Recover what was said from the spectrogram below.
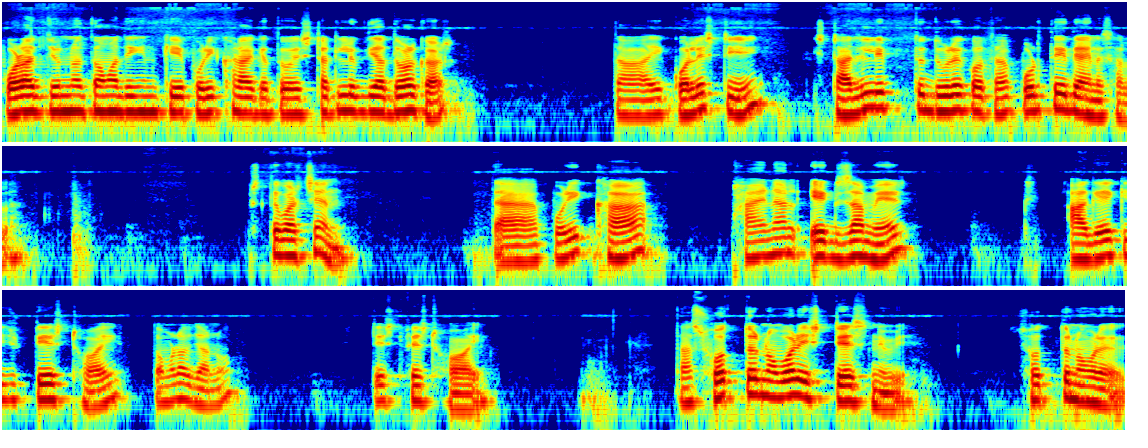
পড়ার জন্য তো আমাদেরকে পরীক্ষার আগে তো স্টাডি লিভ দেওয়া দরকার। তা এই কলেজটি স্টাডি লিভ তো দূরের কথা, পড়তেই দেয় না শালা। বুঝতে পারছেন? তা পরীক্ষা ফাইনাল এক্সামের আগে কিছু টেস্ট হয়, তোমরাও জানো, টেস্ট ফেস্ট হয়। তা সত্তর নম্বরে টেস্ট নেবে। সত্তর নম্বরে,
